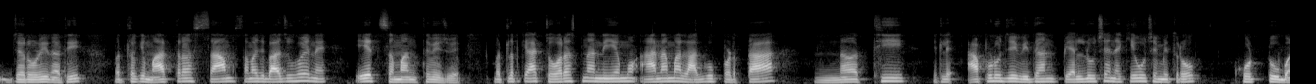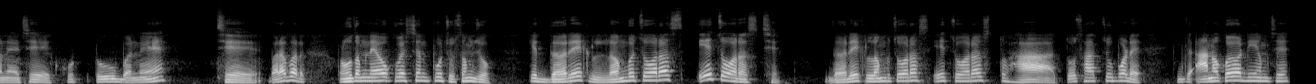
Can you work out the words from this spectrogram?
જરૂરી નથી. મતલબ કે માત્ર સામ સમાજ બાજુ હોય ને, એ જ સમાન થવી જોઈએ. મતલબ કે આ ચોરસના નિયમો આનામાં લાગુ પડતા નથી. એટલે આપણું જે વિધાન પહેલું છે ને, કેવું છે મિત્રો? ખોટું બને છે, ખોટું બને છે. બરાબર? પણ હું તમને એવો ક્વેશ્ચન પૂછું, સમજો કે દરેક લંબચોરસ એ ચોરસ છે. દરેક લંબચોરસ એ ચોરસ તો હા, તો સાચું પડે. કેમ કે આનો કયો નિયમ છે?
